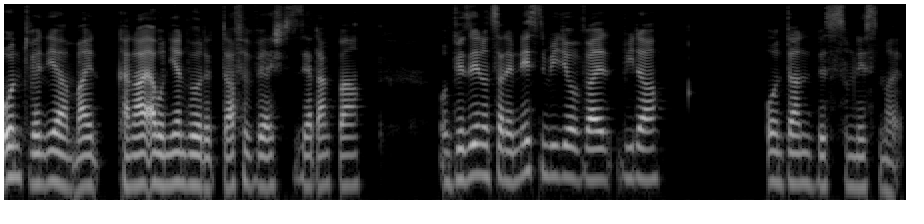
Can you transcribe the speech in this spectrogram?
und wenn ihr meinen Kanal abonnieren würdet. Dafür wäre ich sehr dankbar. Und wir sehen uns dann im nächsten Video wieder. Und dann bis zum nächsten Mal.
